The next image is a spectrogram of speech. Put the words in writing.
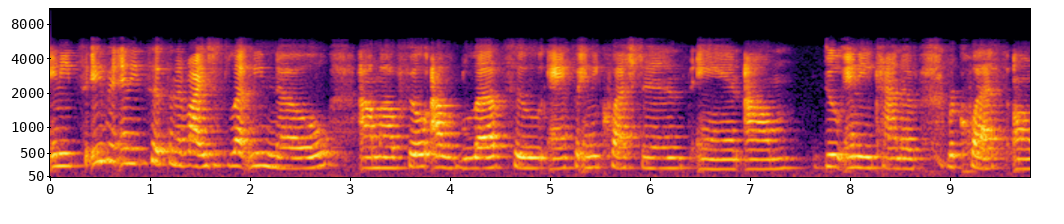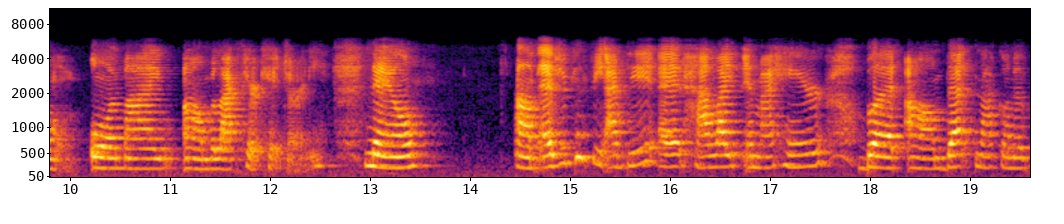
any even any tips and advice just let me know um, I feel I would love to answer any questions and um, do any kind of requests um, on my um, relaxed hair care journey now um, as you can see I did add highlights in my hair but um, that's not going to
